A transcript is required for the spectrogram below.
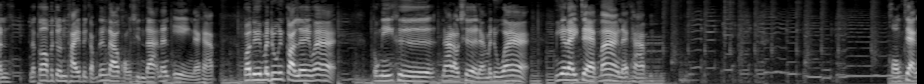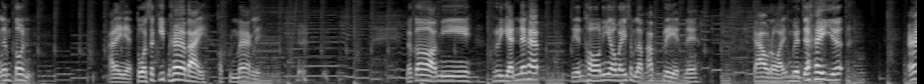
ร แล้วก็ประจนภัยไปกับเรื่องราวของชินดะนั่นเองนะครับก่อนอื่นมาดูกันก่อนเลยว่า ตรงนี้คือหน้าเราเชิญนะมาดูว่ามีอะไรแจกบ้างนะครับ ของแจกเริ่มต้น อะไรเนี่ย ตัวสกิป5ใบขอบคุณมากเลย แล้วก็มีเหรียญนะครับ เหรียญทองนี่เอาไว้สำหรับอัปเกรดนะ900 เหมือนจะให้เยอะอะ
